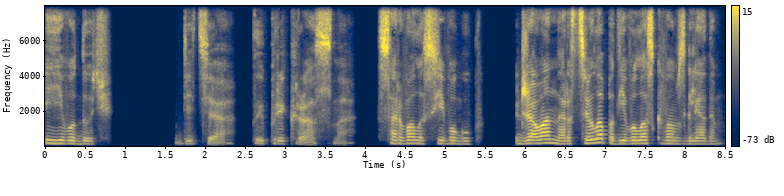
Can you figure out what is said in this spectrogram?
и его дочь. «Дитя, ты прекрасна», – сорвалось с его губ. Джованна расцвела под его ласковым взглядом.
